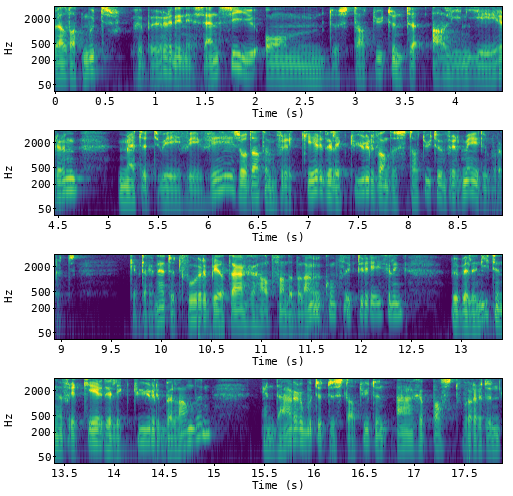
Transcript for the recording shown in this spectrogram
Wel, dat moet gebeuren in essentie om de statuten te aligneren met het WVV, zodat een verkeerde lectuur van de statuten vermeden wordt. Ik heb daarnet het voorbeeld aangehaald van de belangenconflictenregeling. We willen niet in een verkeerde lectuur belanden en daarom moeten de statuten aangepast worden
